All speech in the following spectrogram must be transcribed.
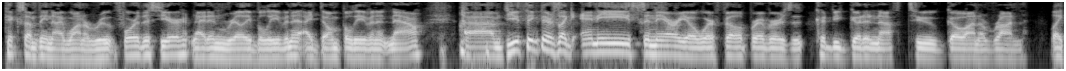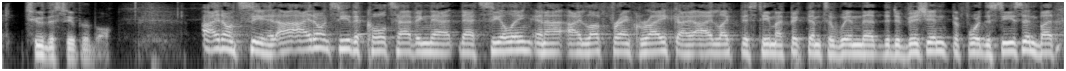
pick something I want to root for this year, and I didn't really believe in it. I don't believe in it now. Um, do you think there's like any scenario where Philip Rivers could be good enough to go on a run, like to the Super Bowl? I don't see it. I, I don't see the Colts having that that ceiling. And I, I love Frank Reich. I, I like this team. I picked them to win the, the division before the season. But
